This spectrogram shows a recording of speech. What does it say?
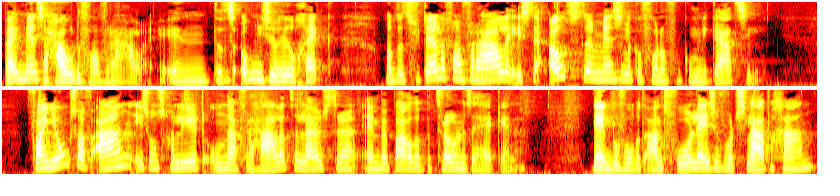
Wij mensen houden van verhalen. En dat is ook niet zo heel gek. Want het vertellen van verhalen is de oudste menselijke vorm van communicatie. Van jongs af aan is ons geleerd om naar verhalen te luisteren en bepaalde patronen te herkennen. Denk bijvoorbeeld aan het voorlezen voor het slapen gaan,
